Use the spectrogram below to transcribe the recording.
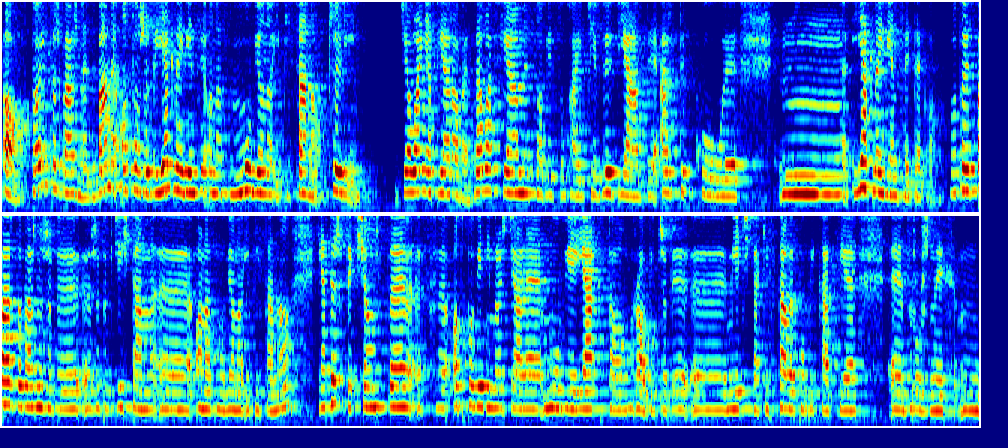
O, to jest też ważne. Dbamy o to, żeby jak najwięcej o nas mówiono i pisano, czyli działania PR-owe. Załatwiamy sobie, słuchajcie, wywiady, artykuły, mm, jak najwięcej tego, bo to jest bardzo ważne, żeby, żeby gdzieś tam e, o nas mówiono i pisano. Ja też w tej książce w odpowiednim rozdziale mówię, jak to robić, żeby e, mieć takie stałe publikacje e, w różnych, mm,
